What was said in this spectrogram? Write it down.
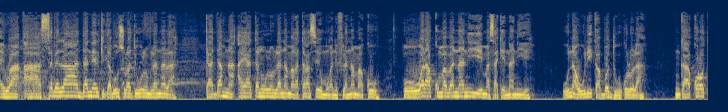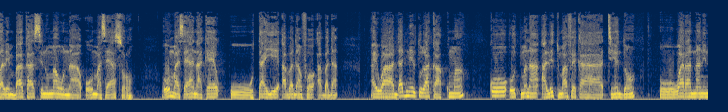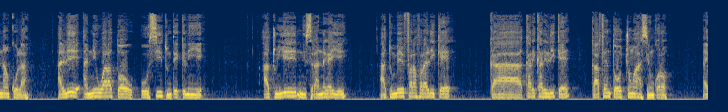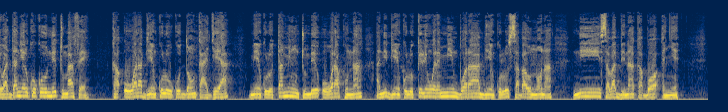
ayiwa a sɛbɛla daniyɛli kitabu surati wolonfilana la k'a damina aya tan ni wolonfilana ma ka taga se mugan ni filana ma ko o wara kumaba naani ye masakɛ naani ye u na wuli ka bɔ dugukolo la nka kɔrɔtalenba ka sinumanw na o masaya sɔrɔ o masaya na kɛ u ta ye abadan fɔ abadan ayiwa dadinɛli tola ka kuma ko o tuma na ale tun b'a fɛ ka tiɲɛ dɔn o wara naaninan ko la ale ani wara tɔw o si tun tɛ kelen ye a tun ye nisiranɛgɛ ye a tun bɛ farafarali kɛ ka karikarili kɛ ka fɛn tɔw cɔn a senkɔrɔ ayiwa daniyɛli ko ko ne tun b'a fɛ ka o wara biɲɛkolow ko dɔn k'a jɛya biɲɛkolo tan minw tun bɛ o wara kun na ani biɲɛkolo kelen wɛrɛ min bɔra biɲɛkolo sabaw nɔ na ni saba binna ka bɔ a ɲɛ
